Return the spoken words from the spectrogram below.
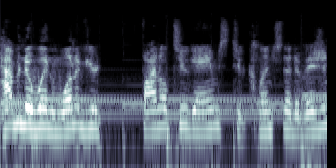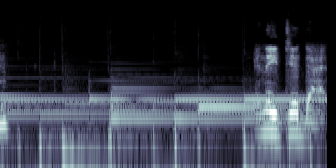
having to win one of your final two games to clinch the division. And they did that.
